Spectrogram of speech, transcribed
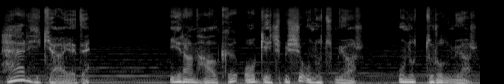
her hikayede. İran halkı o geçmişi unutmuyor, unutturulmuyor.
